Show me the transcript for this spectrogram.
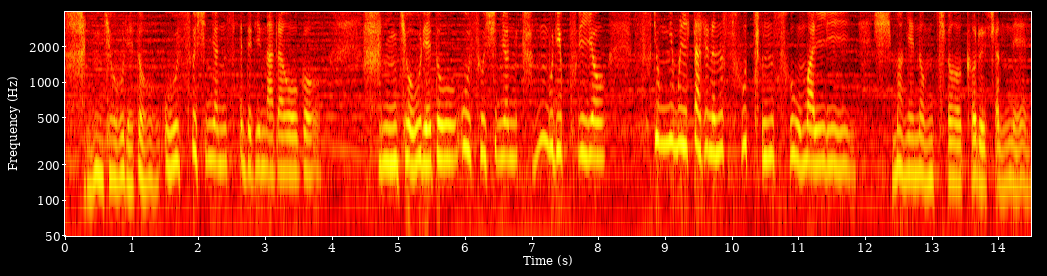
한겨울에도 웃으시면 새들이 날아오고 한겨울에도 웃으시면 강물이 풀려 수룡님을 따르는 수천 수만리 희망에 넘쳐 걸으셨네.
